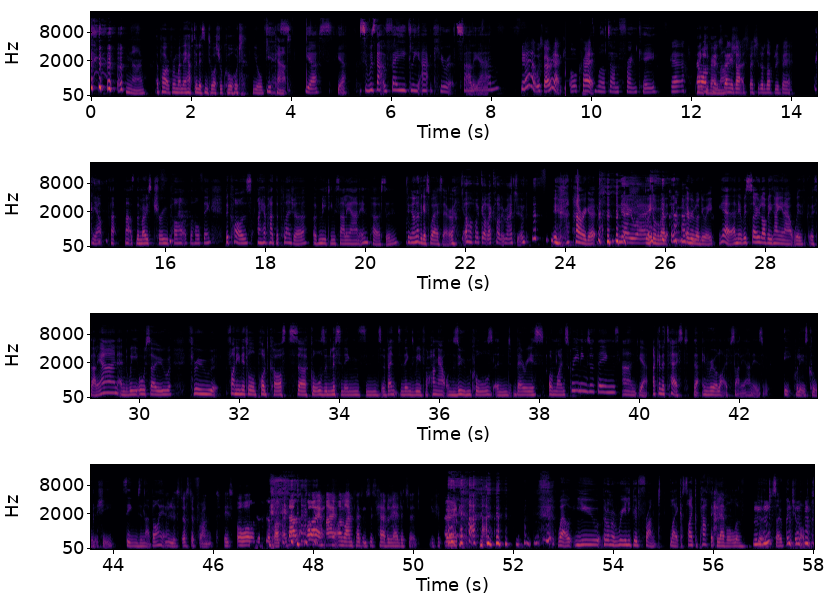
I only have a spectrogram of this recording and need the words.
No, apart from when they have to listen to us record your Yes. cat. Yes, yeah. So was that vaguely accurate, Sally-Anne? Yeah, it was very accurate. All credit. Well done, Frankie. Yeah. Thank no you very arguments with any of that, especially the lovely bit. Yep, that, that's the most true part of the whole thing because I have had the pleasure of meeting Sally-Anne in person. You'll never guess where, Sarah. Oh my god, I can't imagine. Harrogate. No way. we talk about it every bloody week. Yeah, and it was so lovely hanging out with with Sally-Anne, and we also through funny little podcast circles and listenings and events and things, we've hung out on Zoom calls and various online screenings of things. And yeah, I can attest that in real life, Sally-Anne is equally as cool as she seems in that bio. It's just a front. It's all just a front. And that's why my online presence is heavily edited. You can only Well, you put on a really good front, like a psychopathic level of good. Mhm. So good job.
